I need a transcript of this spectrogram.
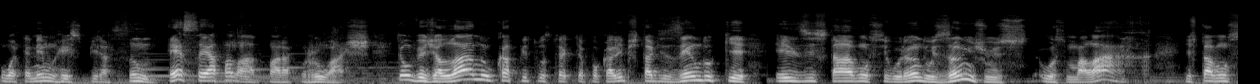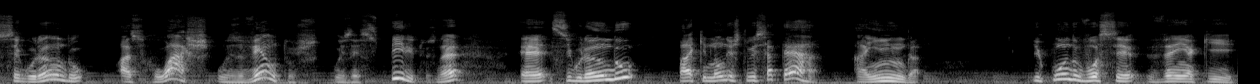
ou até mesmo respiração. Essa é a palavra para ruach. Então veja, lá no capítulo 7 de Apocalipse está dizendo que eles estavam segurando, os anjos, os malar, estavam segurando as ruach, os ventos, os espíritos, né? É, segurando para que não destruísse a terra ainda. E quando você vem aqui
